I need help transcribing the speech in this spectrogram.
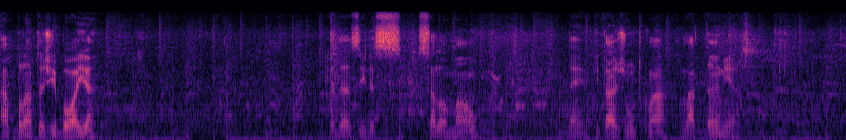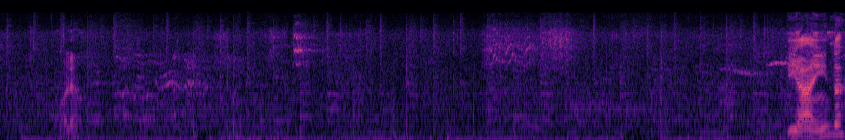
A planta jiboia, que é das Ilhas Salomão, né, que está junto com a latânia. Olha. E há ainda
